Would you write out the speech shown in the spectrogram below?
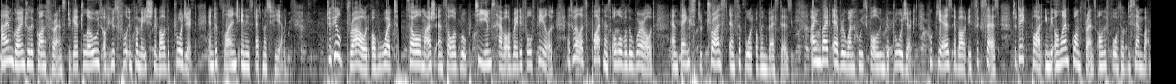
I'm going to the conference to get loads of useful information about the project and to plunge in its atmosphere to feel proud of what Sovelmash and Solar Group teams have already fulfilled, as well as partners all over the world, and thanks to trust and support of investors. I invite everyone who is following the project, who cares about its success, to take part in the online conference on the 4th of December.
